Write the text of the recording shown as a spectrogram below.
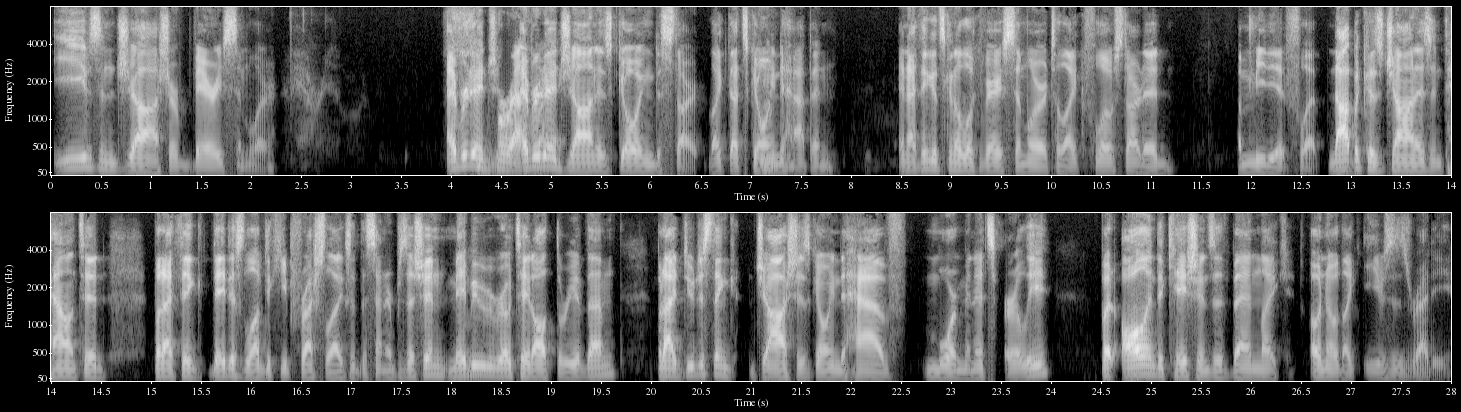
Eves and Josh are very similar. Everyday, everyday. John is going to start. Like that's Mm-hmm. going to happen, and I think it's going to look very similar to like Flo started immediate flip. Not because John isn't talented, but I think they just love to keep fresh legs at the center position. Maybe Mm-hmm. we rotate all three of them, but I do just think Josh is going to have more minutes early. But all indications have been like, oh no, like Eves is ready.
